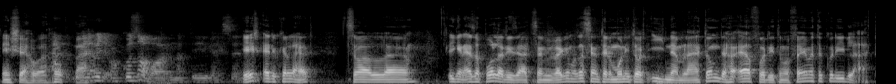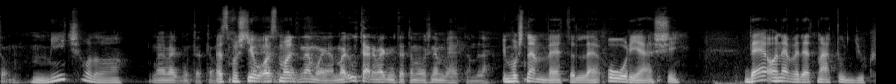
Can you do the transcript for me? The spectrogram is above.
Én sehol. Hoppá. Mert hogy akkor zavarna téged szerintem. És erőken lehet. Szóval igen, ez a polarizált szemüvegem, az azt jelenti, hogy a monitort így nem látom, de ha elfordítom a fejemet, akkor így látom. Micsoda? Már megmutatom. Ez most jó, ez, azt majd- Ez nem olyan. Majd utána megmutatom, most nem vehetem le. Most nem veheted le, óriási. De a nevedet már tudjuk.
